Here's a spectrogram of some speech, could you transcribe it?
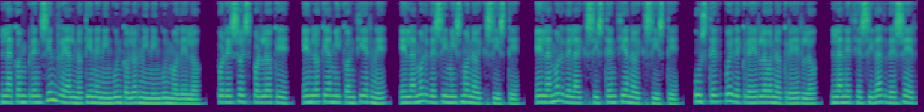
la comprensión real no tiene ningún color ni ningún modelo. Por eso es por lo que, en lo que a mí concierne, el amor de sí mismo no existe. El amor de la existencia no existe. Usted puede creerlo o no creerlo, la necesidad de ser,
